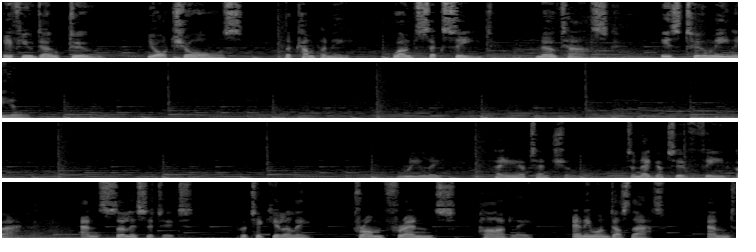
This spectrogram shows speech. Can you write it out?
If you don't do your chores, the company won't succeed. No task is too menial. Really, pay attention to negative feedback and solicit it, particularly from friends, hardly anyone does that. And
